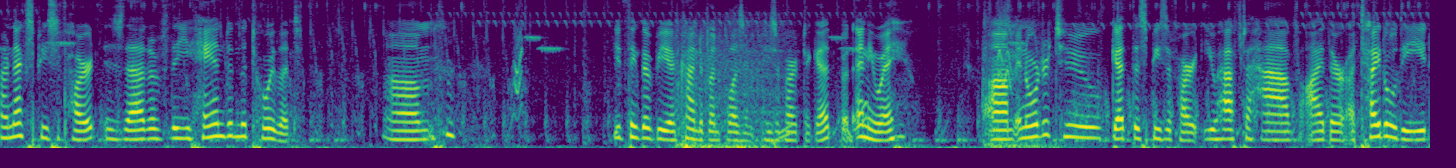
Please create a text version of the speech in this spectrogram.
Our next piece of heart is that of the hand in the toilet. Um, you'd think that'd be a kind of unpleasant piece of heart to get, but anyway. Um, in order to get this piece of heart, you have to have either a title deed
